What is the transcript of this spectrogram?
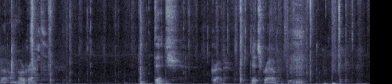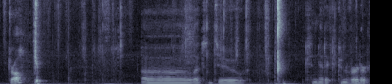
got on hovercraft. Ditch. Grab. Ditch grab. Draw. Yep. Uh, let's do kinetic converter,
